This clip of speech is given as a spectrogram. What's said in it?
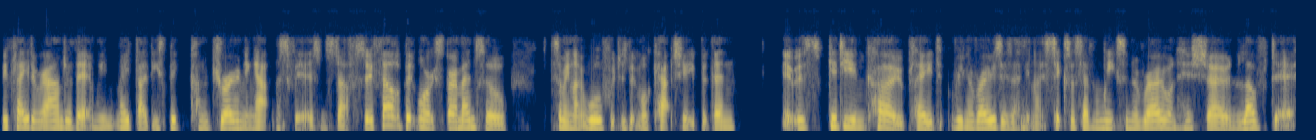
we played around with it and we made like these big kind of droning atmospheres and stuff. So it felt a bit more experimental. Something like Wolf, which is a bit more catchy, but then it was Gideon Coe played Ring of Roses, I think like six or seven weeks in a row on his show and loved it.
